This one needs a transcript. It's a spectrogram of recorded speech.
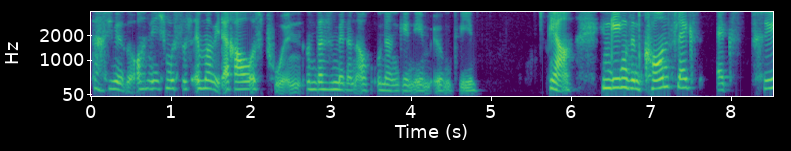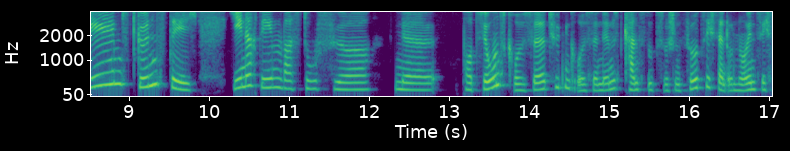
dachte ich mir so: „Oh ne, ich muss das immer wieder rauspulen.“ Und das ist mir dann auch unangenehm irgendwie. Ja, hingegen sind Cornflakes extremst günstig. Je nachdem, was du für 'ne Portionsgröße, Tütengröße nimmst, kannst du zwischen 40 und 90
